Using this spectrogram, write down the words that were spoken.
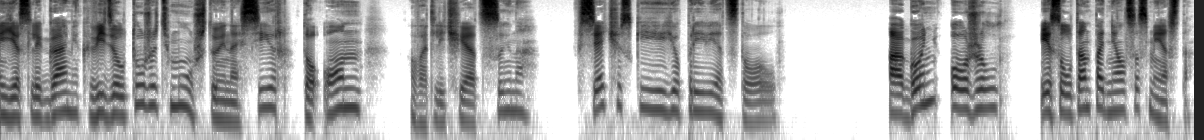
Если Гамик видел ту же тьму, что и Насир, то он, в отличие от сына, всячески ее приветствовал. Огонь ожил, и султан поднялся с места.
